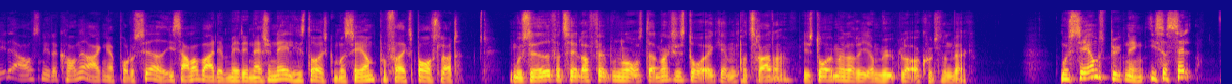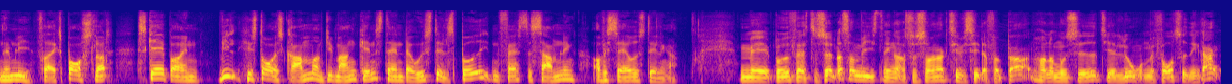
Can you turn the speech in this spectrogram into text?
Dette afsnit af Kongerækken er produceret i samarbejde med det Nationalhistoriske Museum på Frederiksborg Slot. Museet fortæller 500 års Danmarks historie gennem portrætter, historiemalerier, møbler og kunsthåndværk. Museumsbygningen i sig selv, nemlig Frederiksborg Slot, skaber en vild historisk ramme om de mange genstande, der udstilles både i den faste samling og ved særudstillinger. Med både faste søndagsomvisninger og sæsonaktiviteter for børn holder museet dialogen med fortiden i gang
